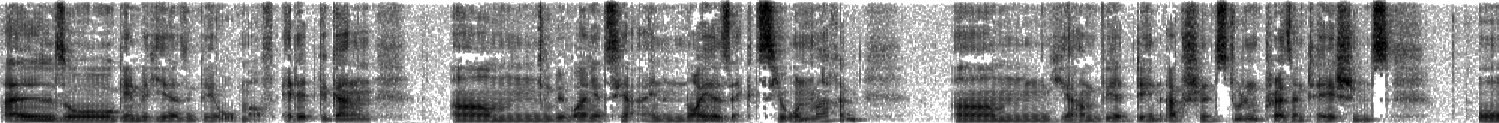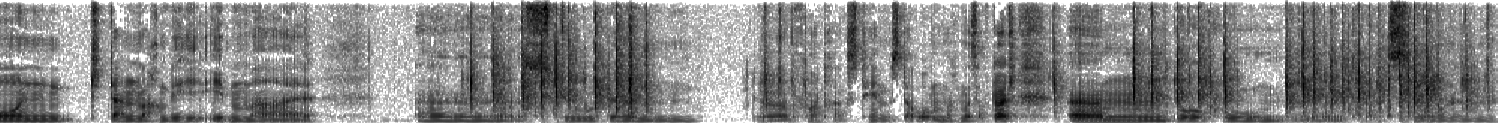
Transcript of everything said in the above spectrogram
Also gehen wir hier, sind wir hier oben auf Edit gegangen. Ähm, wir wollen jetzt hier eine neue Sektion machen. Ähm, hier haben wir den Abschnitt Student Presentations und dann machen wir hier eben mal äh, Student äh, Vortragsthemen ist da oben, machen wir es auf Deutsch. Ähm, Dokumentationen.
